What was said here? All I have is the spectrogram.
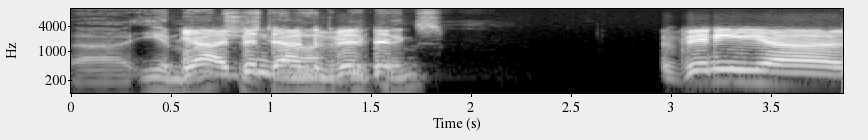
uh, ian yeah i've been down to visit things Vinny, uh,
